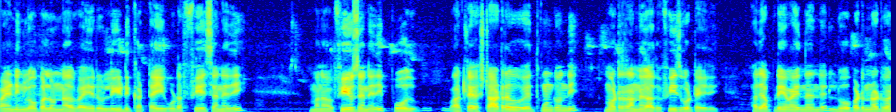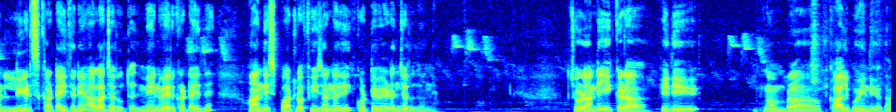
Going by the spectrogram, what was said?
వైండింగ్ లోపల ఉన్న వైరు లీడ్ కట్ అయ్యి కూడా ఫేస్ అనేది మన ఫ్యూజ్ అనేది పోదు. అట్లే స్టార్టర్ ఎత్తుకుంటుంది మోటార్ రన్ కాదు ఫ్యూజ్ కొట్టేది. అది అప్పుడు ఏమైందంటే లోపల ఉన్నటువంటి లీడ్స్ కట్ అయితేనే అలా జరుగుతుంది. మెయిన్ వైర్ కట్ అయితే ఆన్ ది స్పాట్లో ఫీజు అనేది కొట్టివేయడం జరుగుతుంది. చూడండి ఇక్కడ ఇది కాలిపోయింది కదా.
